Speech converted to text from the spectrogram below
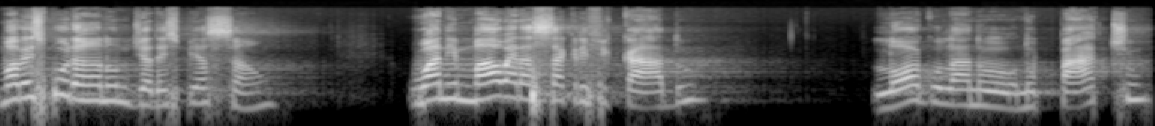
Uma vez por ano, no dia da expiação, o animal era sacrificado, logo lá no, no pátio,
